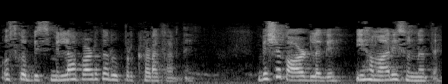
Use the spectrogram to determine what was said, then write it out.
اس کو بسم اللہ پڑھ کر اوپر کھڑا کر دیں۔ بے شک آڈ لگے، یہ ہماری سنت ہے۔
